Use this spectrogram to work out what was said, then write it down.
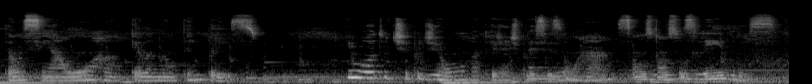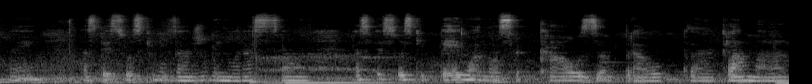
Então, assim, a honra, ela não tem preço. E o outro tipo de honra que a gente precisa honrar são os nossos líderes, né? As pessoas que nos ajudam em oração, as pessoas que pegam a nossa causa para clamar,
